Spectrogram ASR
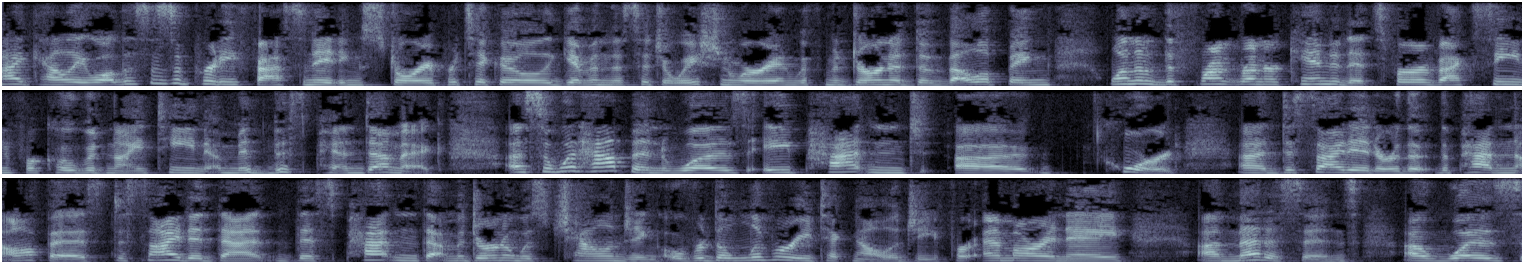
Hi, Kelly. Well, this is a pretty fascinating story, particularly given the situation we're in with Moderna developing one of the frontrunner candidates for a vaccine for COVID-19 amid this pandemic. Uh, so what happened was a patent uh, court uh, decided, or the, the patent office decided that this patent that Moderna was challenging over delivery technology for mRNA medicines uh, was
